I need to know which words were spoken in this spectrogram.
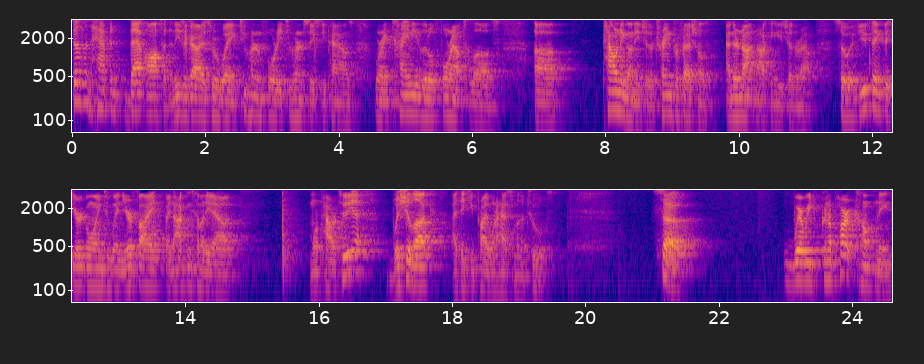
doesn't happen that often. And these are guys who are weighing 240, 260 pounds, wearing tiny little four ounce gloves, uh, pounding on each other, trained professionals, and they're not knocking each other out. So if you think that you're going to win your fight by knocking somebody out, more power to you. Wish you luck. I think you probably want to have some other tools. So, where we're going to part company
